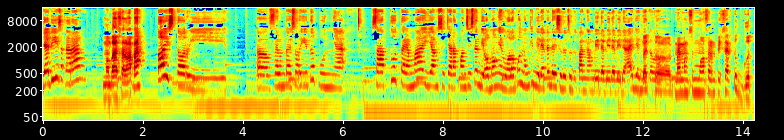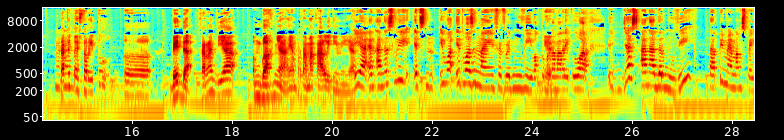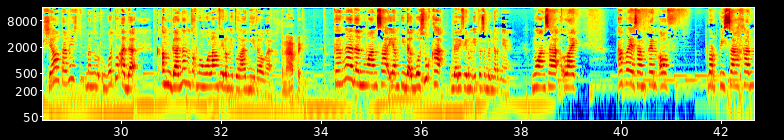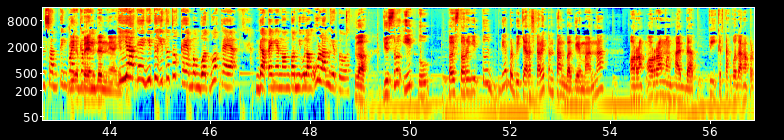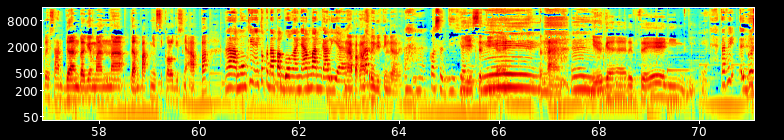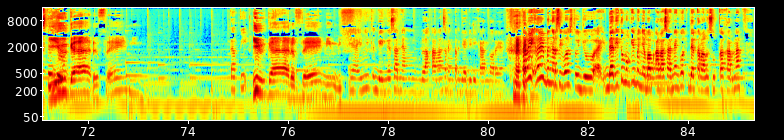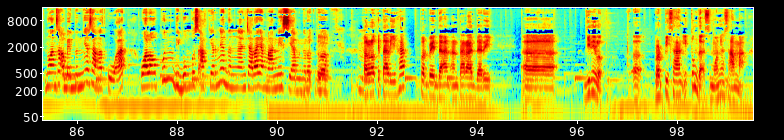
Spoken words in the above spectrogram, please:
Jadi sekarang Membahas film apa? Toy Story. Eh, film Toy Story itu punya satu tema yang secara konsisten diomongin walaupun mungkin dilihatnya dari sudut-sudut pandang beda-beda beda aja gitu. Betul. Memang semua film Pixar itu good, tapi Toy Story itu eh, beda karena dia embahnya yang pertama kali ini ya. Iya, and honestly, it's it wasn't my favorite movie waktu Yeah. pertama kali keluar. Just another movie, tapi memang spesial. Tapi menurut gue tuh ada keengganan untuk mengulang film itu lagi, tau nggak? Kenapa? Karena ada nuansa yang tidak gue suka dari film itu sebenarnya. Nuansa like apa ya, some kind of perpisahan something like abandon ya gitu. Iya kayak gitu. Itu tuh kayak membuat gue kayak nggak pengen nonton diulang-ulang gitu. Loh, justru itu Toy Story itu dia berbicara sekali tentang bagaimana orang-orang menghadapi ketakutan akan perpisahan dan bagaimana dampaknya psikologisnya apa. Nah mungkin itu kenapa gue nggak nyaman kali ya. Nah, apakah Tapi- sering ditinggal ya? Kok sedih ya? Iya, sedih ya. Hmm. Tenang. Hmm. You got a friend in me. Ya, Tapi gue setuju. You got a friend in me. Tapi You got a friend in me. ya ini kegenggesan yang belakangan sering terjadi di kantor ya. tapi tapi bener sih gue setuju. Dan itu mungkin penyebab alasannya gue tidak terlalu suka karena nuansa abandonnya sangat kuat. Walaupun dibungkus akhirnya dengan cara yang manis ya menurut gue. Betul. Kalau kita lihat perbedaan antara dari eh, gini loh, eh, perpisahan itu nggak semuanya sama.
